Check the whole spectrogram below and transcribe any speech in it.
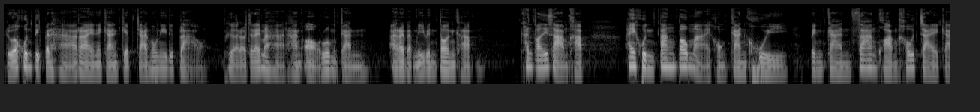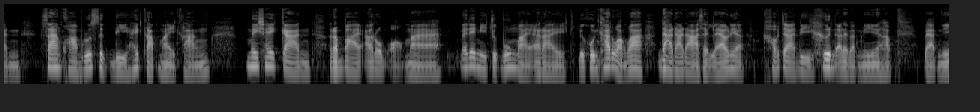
หรือว่าคุณติดปัญหาอะไรในการเก็บจานพวกนี้หรือเปล่า เผื่อเราจะได้มาหาทางออกร่วมกัน อะไรแบบนี้เป็นต้นครับ ขั้นตอนที่ 3 ครับ ให้คุณตั้งเป้าหมายของการคุย เป็นการสร้างความเข้าใจกัน สร้างความรู้สึกดีให้กลับมาอีกครั้ง ไม่ใช่การระบายอารมณ์ออกมา ไม่ได้มีจุดมุ่งหมายอะไร หรือคุณคาดหวังว่าด่าด่าด่าเสร็จแล้วเนี่ยเขาจะดีขึ้นอะไรแบบนี้นะครับ แบบนี้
